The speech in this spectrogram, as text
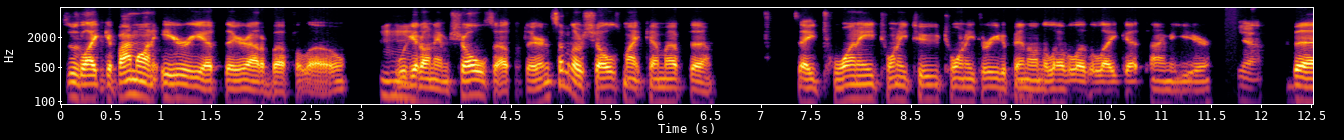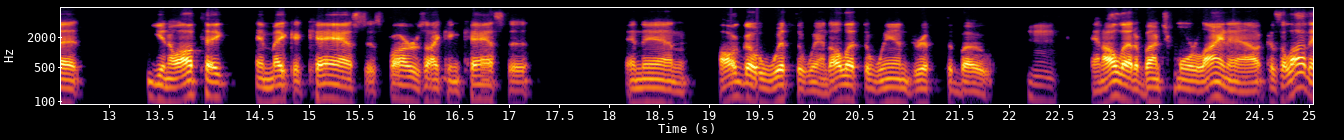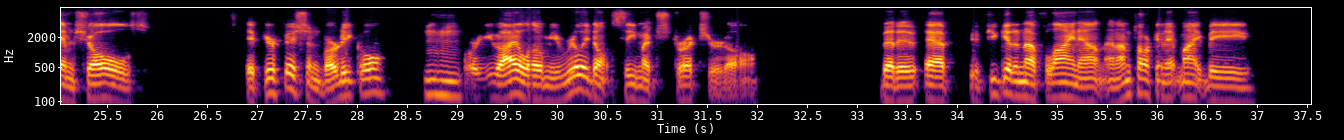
so like if I'm on Erie up there out of Buffalo, mm-hmm. we'll get on them shoals out there. And some of those shoals might come up to say 20, 22, 23, depending on the level of the lake that time of year. Yeah. But, you know, I'll take and make a cast as far as I can cast it. And then I'll go with the wind. I'll let the wind drift the boat. Mm. And I'll let a bunch more line out because a lot of them shoals, if you're fishing vertical mm-hmm. or you idle them, you really don't see much structure at all. But if, if you get enough line out, and I'm talking it might be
